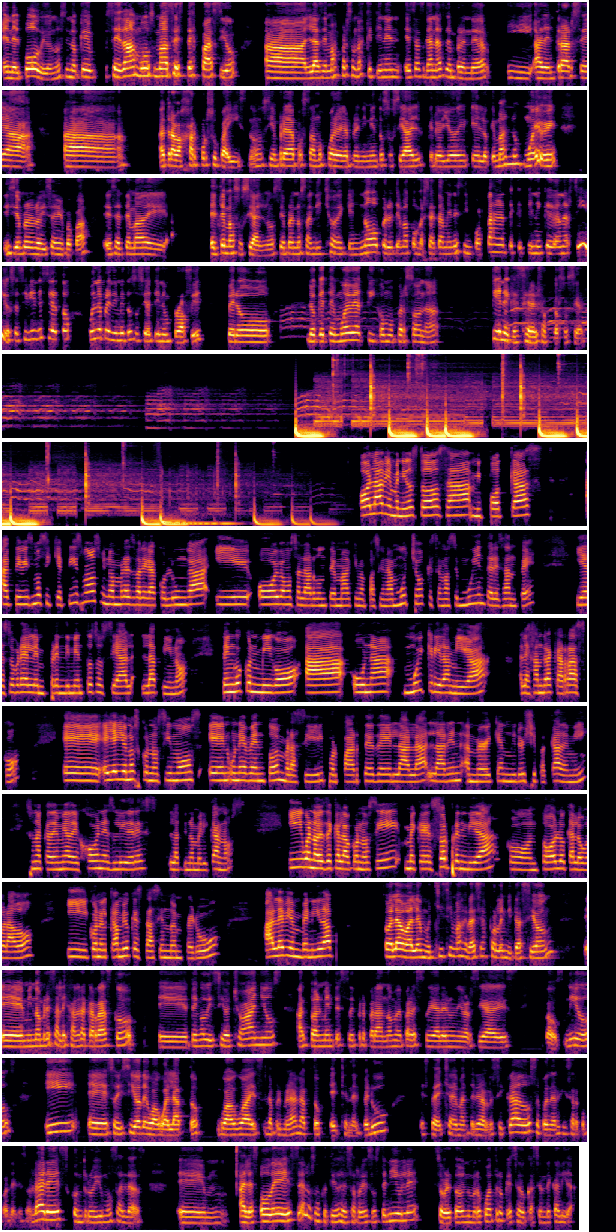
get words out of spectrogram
en el podio, ¿no? sino que cedamos más este espacio a las demás personas que tienen esas ganas de emprender y adentrarse a, a trabajar por su país, ¿no? Siempre apostamos por el emprendimiento social, creo yo, de que lo que más nos mueve, y siempre lo dice mi papá, es el tema de el tema social, ¿no? Siempre nos han dicho de que no, pero el tema comercial también es importante, que tienen que ganar. Sí, o sea, si bien es cierto, un emprendimiento social tiene un profit, pero lo que te mueve a ti como persona tiene que ser el factor social. Hola, bienvenidos todos a mi podcast Activismos y Quietismos. Mi nombre es Valeria Colunga y hoy vamos a hablar de un tema que me apasiona mucho, que se me hace muy interesante y es sobre el emprendimiento social latino. Tengo conmigo a una muy querida amiga, Alejandra Carrasco. Eh, ella y yo nos conocimos en un evento en Brasil por parte de LALA, Latin American Leadership Academy. Es una academia de jóvenes líderes latinoamericanos. Y bueno, desde que la conocí me quedé sorprendida con todo lo que ha logrado y con el cambio que está haciendo en Perú. Ale, bienvenida. Hola, Vale, muchísimas gracias por la invitación. Eh, mi nombre es Alejandra Carrasco, eh, tengo 18 años, actualmente estoy preparándome para estudiar en universidades de Estados Unidos y eh, soy CEO de Guagua Laptop. Guagua es la primera laptop hecha en el Perú, está hecha de material reciclado, se puede energizar con paneles solares, contribuimos a las Em, a las ODS, a los Objetivos de Desarrollo Sostenible, sobre todo el número cuatro, que es educación de calidad.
